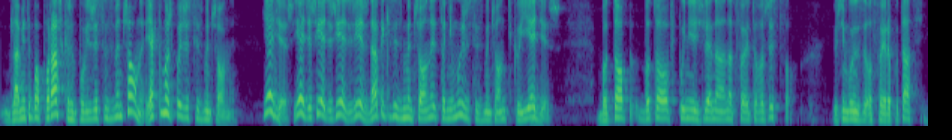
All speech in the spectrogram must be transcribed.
Dla mnie to była porażka, żeby powiedzieć, że jestem zmęczony. Jak ty możesz powiedzieć, że jesteś zmęczony? Jedziesz, jedziesz, jedziesz, jedziesz, jedziesz. Nawet jak jesteś zmęczony, to nie mówisz, że jesteś zmęczony, tylko jedziesz. Bo to, bo to wpłynie źle na, na twoje towarzystwo. Już nie mówiąc o twojej reputacji.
